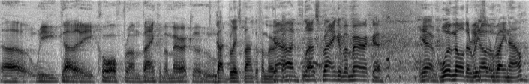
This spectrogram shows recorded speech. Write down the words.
uh, we got a call from Bank of America who. God bless Bank of America. God bless Bank of America. Yeah. We'll know the reason know- right now.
